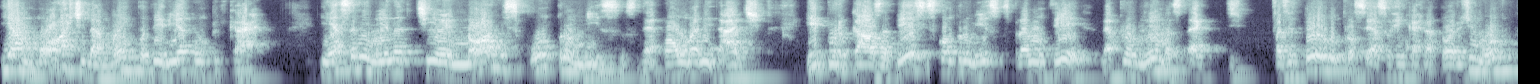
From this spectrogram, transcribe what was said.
E a morte da mãe poderia complicar. E essa menina tinha enormes compromissos né, com a humanidade. E por causa desses compromissos, para não ter né, problemas né, de fazer todo o processo reencarnatório de novo,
